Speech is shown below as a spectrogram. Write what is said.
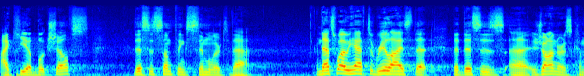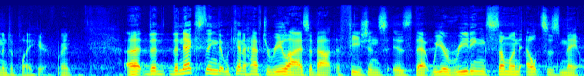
IKEA bookshelves, this is something similar to that. And that's why we have to realize that, that this is uh, genres come into play here, right? Uh, the, the next thing that we kind of have to realize about Ephesians is that we are reading someone else's mail.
